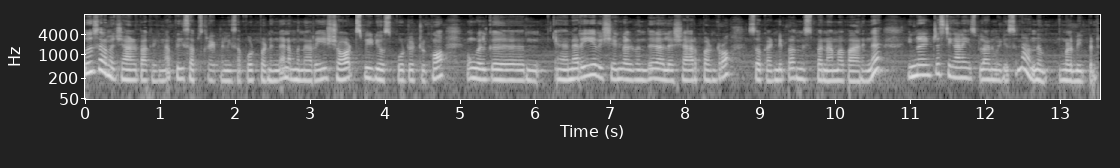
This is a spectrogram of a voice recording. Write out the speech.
புதுசாக நம்ம சேனல் பார்க்குறீங்கன்னா ப்ளீஸ் சப்ஸ்கிரைப் பண்ணி சப்போர்ட் பண்ணுங்கள் நம்ம நிறைய ஷார்ட்ஸ் வீடியோஸ் போட்டுட்ருக்கோம். உங்களுக்கு நிறைய விஷயங்கள் வந்து அதில் ஷேர் பண்ணுறோம் ஸோ கண்டிப்பாக மிஸ் பண்ணாமல் பாருங்கள் இன்னும் இன்ட்ரெஸ்டிங்கான யூஸ்ஃபுல்லான வீடியோஸ் நான் வந்து உங்களை மீட் பண்ணுறேன்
